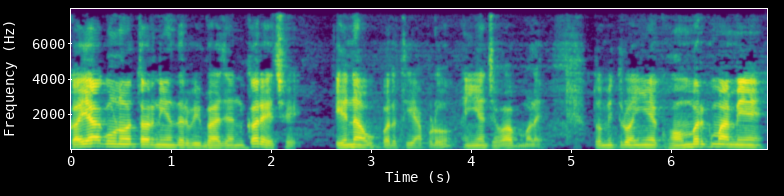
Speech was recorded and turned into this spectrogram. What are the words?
કયા ગુણોત્તરની અંદર વિભાજન કરે છે? એના ઉપરથી આપણો અહીંયા જવાબ મળે. તો મિત્રો, અહીંયા એક હોમવર્કમાં મેં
